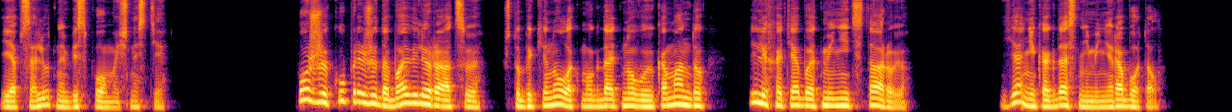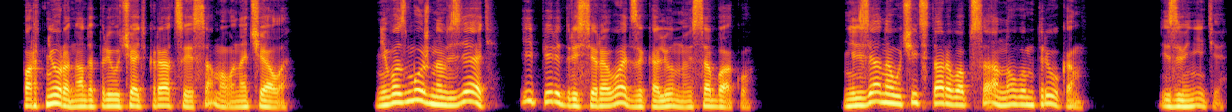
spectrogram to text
и абсолютной беспомощности. Позже к добавили рацию, чтобы кинолог мог дать новую команду или хотя бы отменить старую. Я никогда с ними не работал. Партнера надо приучать к рации с самого начала. Невозможно взять и передрессировать закаленную собаку. Нельзя научить старого пса новым трюкам. Извините,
